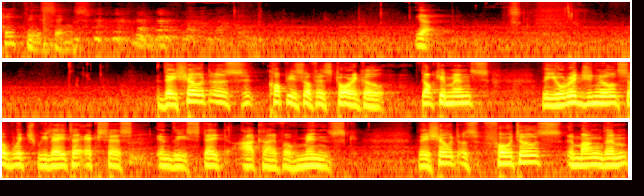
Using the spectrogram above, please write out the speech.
hate these things. yeah. They showed us copies of historical documents, the originals of which we later accessed in the State Archive of Minsk. They showed us photos, among them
